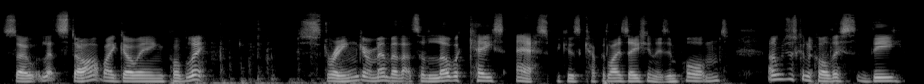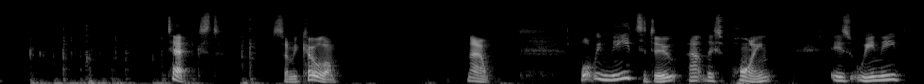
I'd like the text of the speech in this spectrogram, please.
So let's start by going public string. Remember, that's a lowercase s because capitalization is important. I'm just going to call this the text, semicolon. Now, what we need to do at this point is we need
